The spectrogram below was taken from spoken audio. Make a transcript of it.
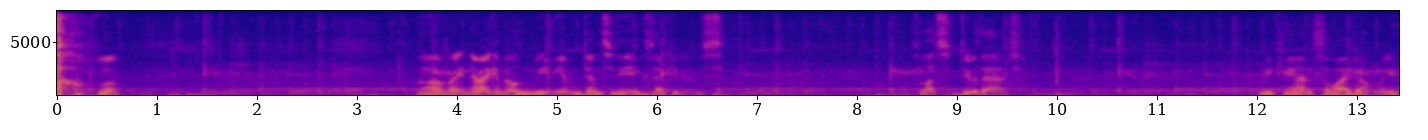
Alright, now I can build medium density executives. Let's do that. We can, so why don't we?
